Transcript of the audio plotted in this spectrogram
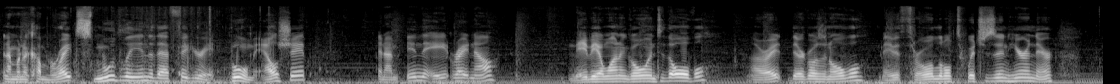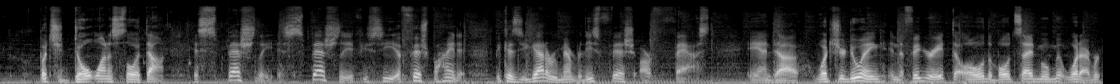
and I'm gonna come right smoothly into that figure eight. Boom, L shape, and I'm in the eight right now. Maybe I wanna go into the oval. All right, there goes an oval. Maybe throw a little twitches in here and there, but you don't wanna slow it down, especially, especially if you see a fish behind it, because you gotta remember, these fish are fast. And uh, what you're doing in the figure eight, the O, the boat side movement, whatever,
